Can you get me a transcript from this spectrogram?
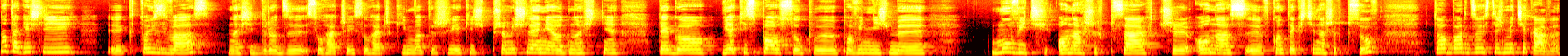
No tak, jeśli y, ktoś z Was, nasi drodzy słuchacze i słuchaczki, ma też jakieś przemyślenia odnośnie tego, w jaki sposób y, powinniśmy mówić o naszych psach, czy o nas y, w kontekście naszych psów, to bardzo jesteśmy ciekawe.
